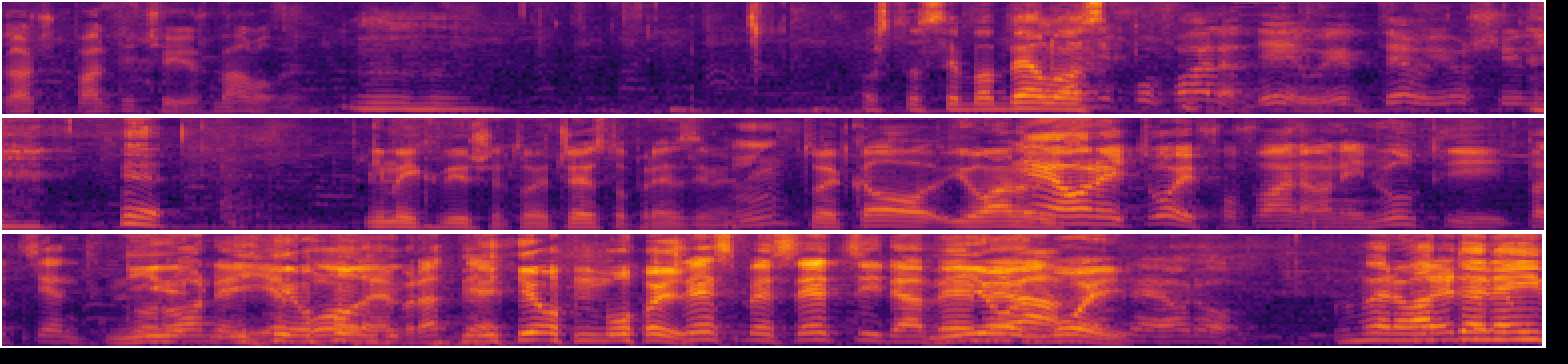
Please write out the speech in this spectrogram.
Daču Pantića još malo, be. Pošto se Babelo... Pazi Fofana, gde je, u MT-u još ili... Ima ih više, to je često prezime. To je kao Jovanović. Ne, onaj tvoj Fofana, onaj nulti pacijent Nije- korone nije je bole, on- brate. nije on moj. Šest meseci na VBA, Nije on moj. brate, ono. Verovatno je.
